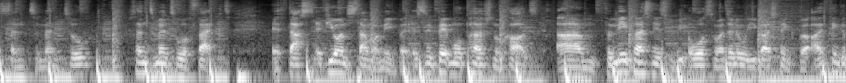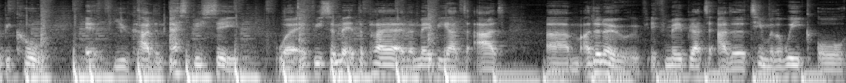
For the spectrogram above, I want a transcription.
Sentimental, sentimental effect if that's if you understand what I mean. But it's a bit more personal cards. Um, for me personally, this would be awesome. I don't know what you guys think, but I think it'd be cool if you had an SBC where if you submitted the player and then maybe you had to add, um, I don't know, if you maybe had to add a team of the week or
